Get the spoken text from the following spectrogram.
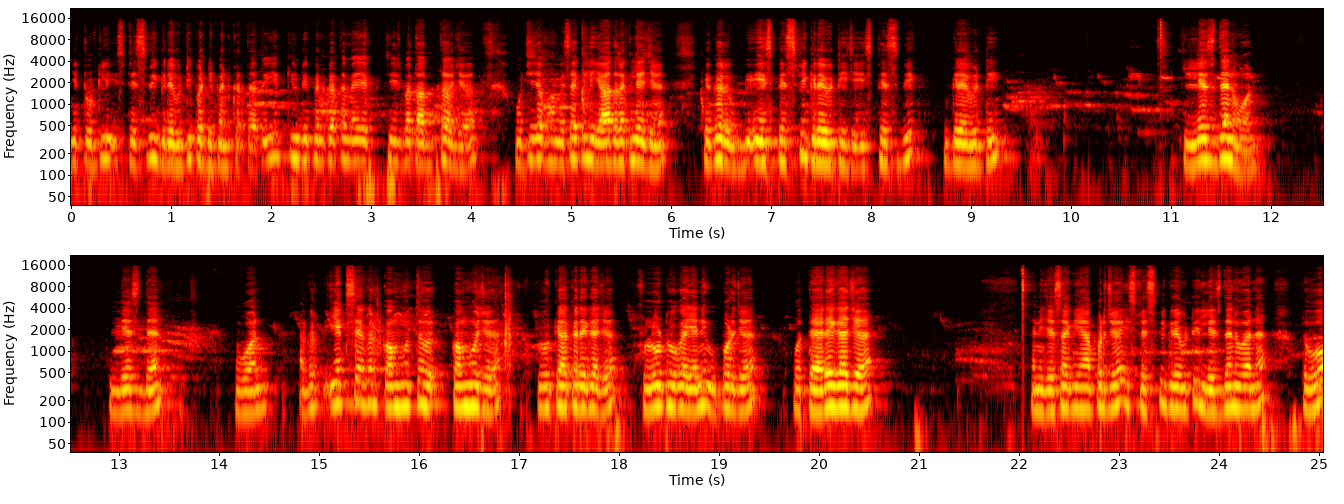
ये टोटली स्पेसिफिक ग्रेविटी पर डिपेंड करता है। तो ये क्यों डिपेंड करता है? मैं एक चीज़ बता देता हूँ जो है, वो चीज़ आप हमेशा के लिए याद रख लीजिए कि अगर स्पेसिफिक ग्रेविटी जो specific gravity less than one less than one अगर एक से अगर कम हो तो कम हो जाए तो वो क्या करेगा जो है फ्लोट होगा, यानी ऊपर जो है, वो तैरेगा जो है यानी जैसा कि यहाँ पर जो है specific gravity less than one है तो वो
